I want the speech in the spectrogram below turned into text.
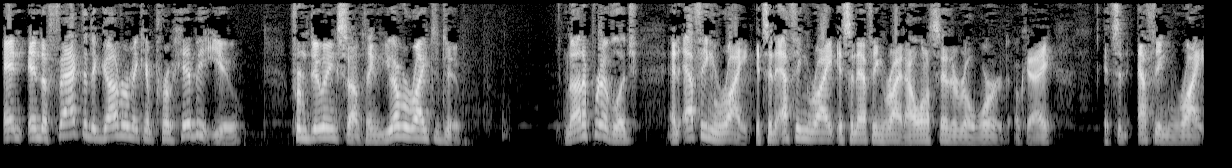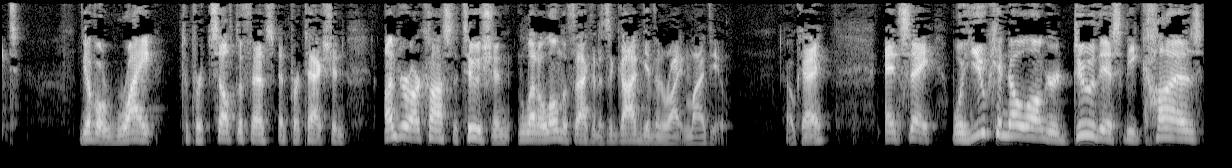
And, and the fact that the government can prohibit you from doing something you have a right to do, not a privilege, an effing right. It's an effing right. It's an effing right. I want to say the real word, okay? It's an effing right. You have a right to self defense and protection under our Constitution, let alone the fact that it's a God given right in my view. Okay? And say, well, you can no longer do this because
